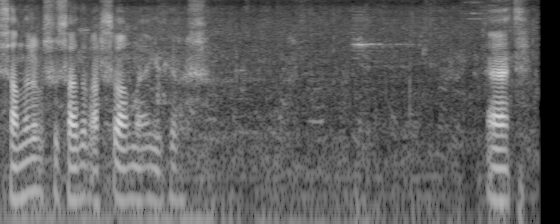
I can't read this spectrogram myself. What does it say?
Sanırım susadılar. Su almaya gidiyorlar. Evet.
